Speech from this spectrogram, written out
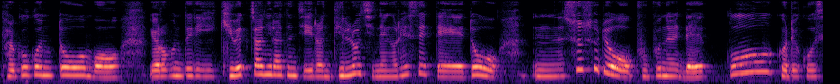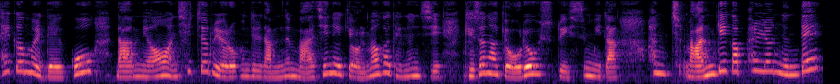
결국은 또 뭐 여러분들이 기획전이라든지 이런 딜로 진행을 했을 때에도 음, 수수료 부분을 내고 그리고 세금을 내고 나면 실제로 여러분들이 남는 마진액이 얼마가 되는지 계산하기 어려울 수도 있습니다. 한 만 개가 팔렸는데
